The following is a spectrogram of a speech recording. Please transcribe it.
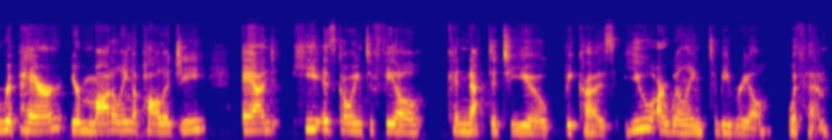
repair you're modeling apology and he is going to feel connected to you because you are willing to be real with him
